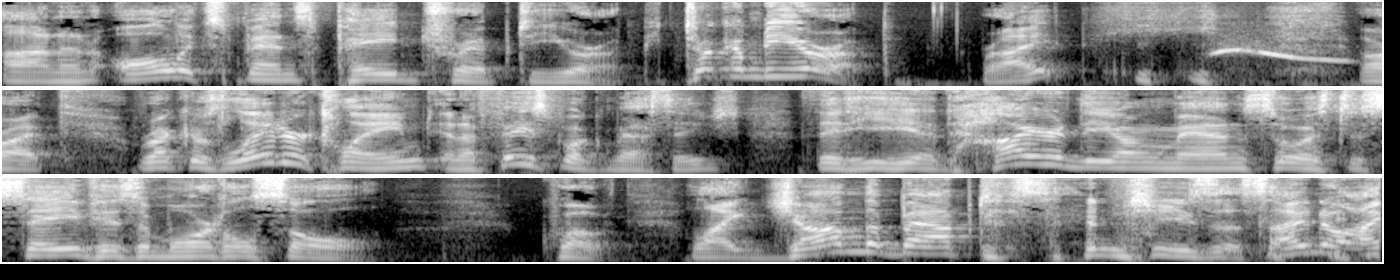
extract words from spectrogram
on an all expense paid trip to Europe. He took him to Europe. Right? All right. Rekers later claimed in a Facebook message that he had hired the young man so as to save his immortal soul. Quote, like John the Baptist and Jesus. I know, I,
